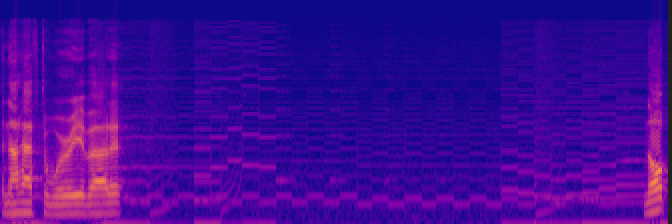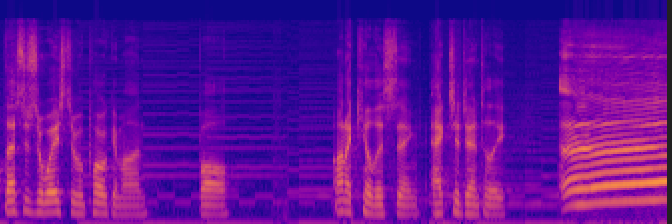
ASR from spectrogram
And not have to worry about it? Nope, that's just a waste of a Pokemon. Ball. I wanna kill this thing. Accidentally. Uh,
